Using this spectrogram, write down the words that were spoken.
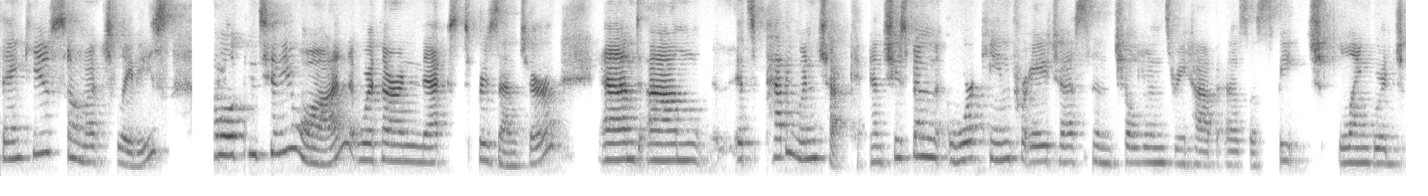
Thank you so much, ladies. We'll continue on with our next presenter, and um, it's Patty Winchuck, and she's been working for AHS and Children's Rehab as a speech language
